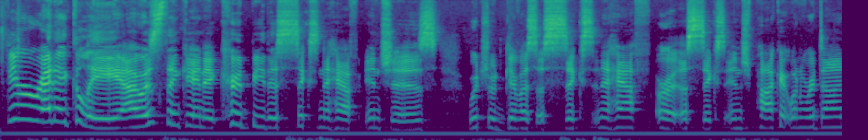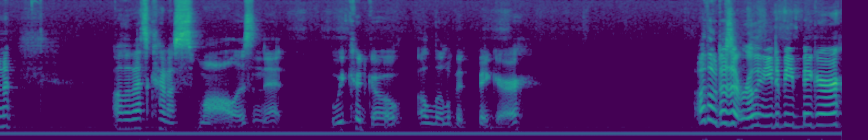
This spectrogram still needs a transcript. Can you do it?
theoretically, I was thinking it could be this six and a half inches which would give us a six and a half or a six inch pocket when we're done. Although that's kind of small, isn't it? We could go a little bit bigger. Although, does it really need to be bigger?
